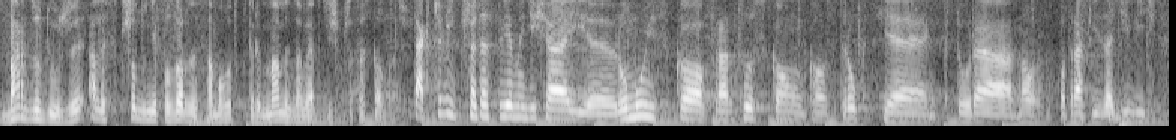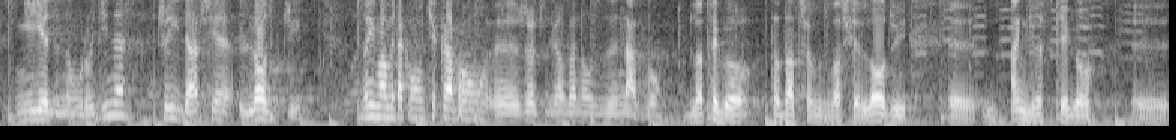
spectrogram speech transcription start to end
bardzo duży, ale z przodu niepozorny samochód, który mamy zamiar dziś przetestować. Tak, czyli przetestujemy dzisiaj e, rumuńsko-francuską konstrukcję, która no, potrafi zadziwić niejedną rodzinę, czyli Dacia Logi. No i mamy taką ciekawą e, rzecz związaną z nazwą. Dlatego ta Dacia nazywa się Logi, y, z angielskiego y,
